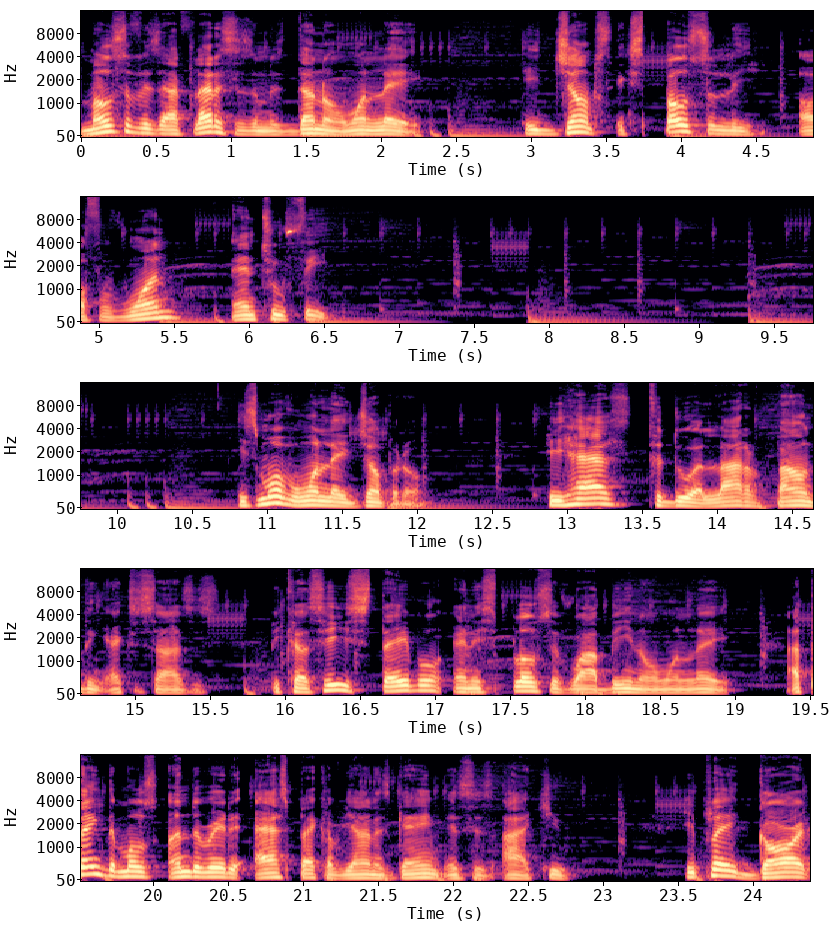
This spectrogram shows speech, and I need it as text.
Most of his athleticism is done on one leg. He jumps explosively off of one and two feet. He's more of a one leg jumper though. He has to do a lot of bounding exercises because he's stable and explosive while being on one leg. I think the most underrated aspect of Giannis' game is his IQ. He played guard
